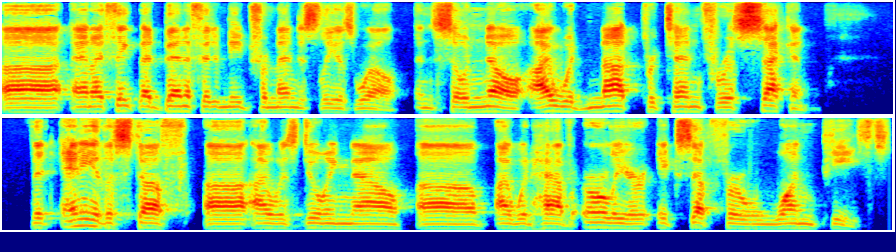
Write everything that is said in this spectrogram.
Uh, and I think that benefited me tremendously as well. And so, no, I would not pretend for a second that any of the stuff uh, I was doing now uh, I would have earlier, except for one piece.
